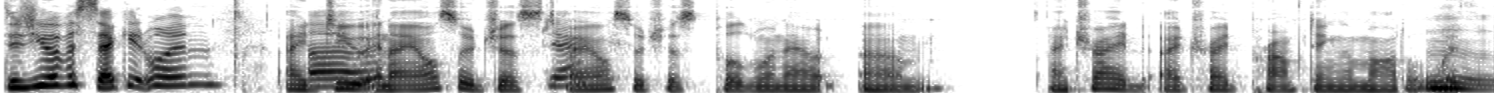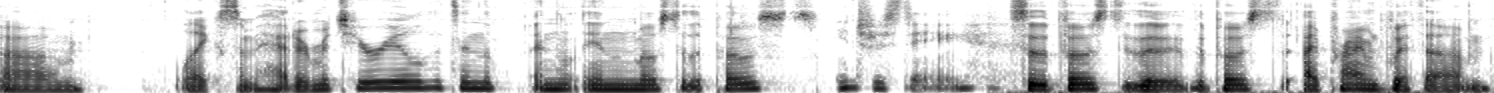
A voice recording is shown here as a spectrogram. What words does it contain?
Did you have a second one? I do, Uh, and I also just I also just pulled one out. Um, I tried I tried prompting the model with Hmm. um, like some header material that's in the in, in most of the posts. Interesting. So the post the the post I primed with um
